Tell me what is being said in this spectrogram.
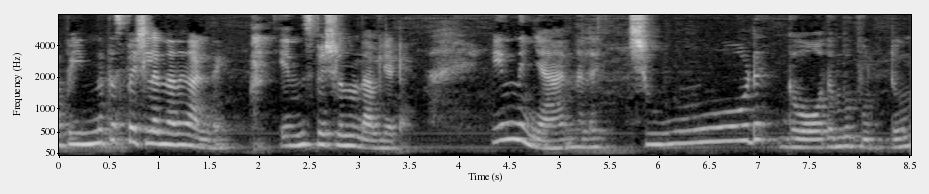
അപ്പോൾ ഇന്നത്തെ സ്പെഷ്യൽ എന്താണെന്ന് കാണണ്ടേ? എന്ന് സ്പെഷ്യലൊന്നും ഉണ്ടാവില്ല കേട്ടോ. ഇന്ന് ഞാൻ നല്ല ചൂട് ഗോതമ്പ് പുട്ടും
